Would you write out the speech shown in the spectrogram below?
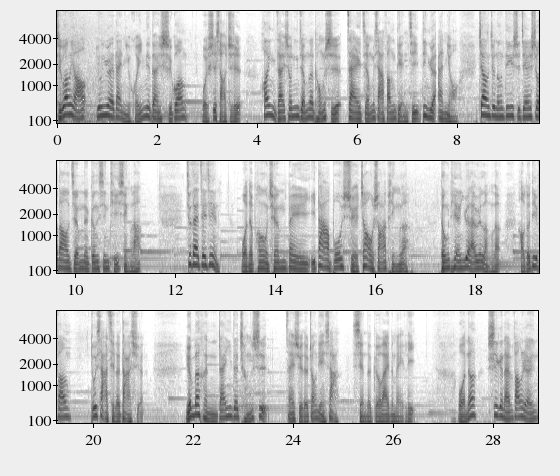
时光谣，用音乐带你回忆那段时光。我是小直，欢迎你在收听节目的同时，在节目下方点击订阅按钮，这样就能第一时间收到节目的更新提醒了。就在最近，我的朋友圈被一大波雪照刷屏了。冬天越来越冷了，好多地方都下起了大雪。原本很单一的城市，在雪的装点下显得格外的美丽。我呢是一个南方人。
